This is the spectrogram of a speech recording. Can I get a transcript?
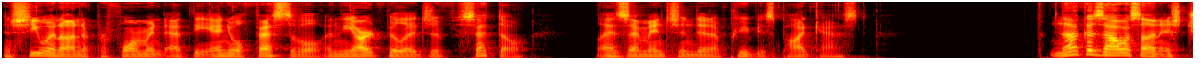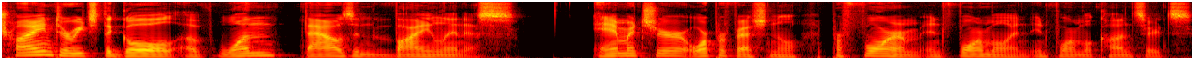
And she went on to perform it at the annual festival in the art village of Seto, as I mentioned in a previous podcast. Nakazawa san is trying to reach the goal of 1,000 violinists, amateur or professional, perform in formal and informal concerts.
